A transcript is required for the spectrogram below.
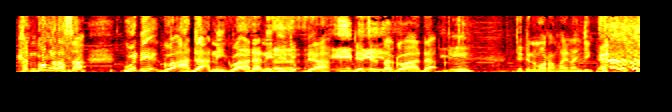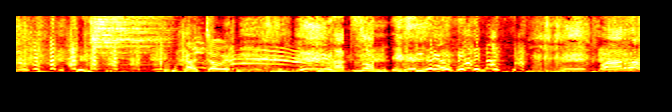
Kan gua ngerasa gua di gua ada nih gua ada nih di hidup dia. Dia cerita gua ada jadi sama orang lain anjing kacau ya Curhat zone. Parah.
